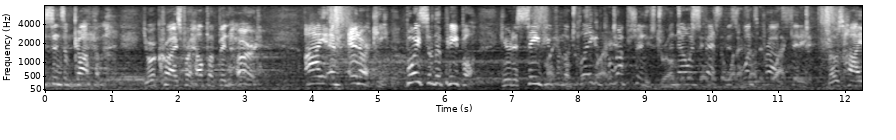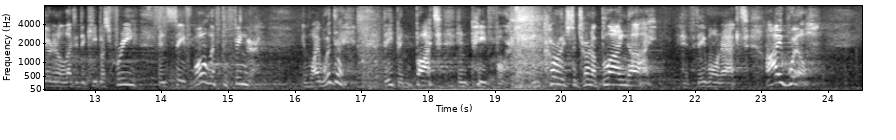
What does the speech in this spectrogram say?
Citizens of Gotham, your cries for help have been heard. I am Anarchy, voice of the people, here to save you My from the plague of right. corruption that now are the same as infests this I once proud city. Those hired and elected to keep us free and safe won't lift a finger. And why would they? They've been bought and paid for, encouraged to turn a blind eye. If they won't act, I will.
